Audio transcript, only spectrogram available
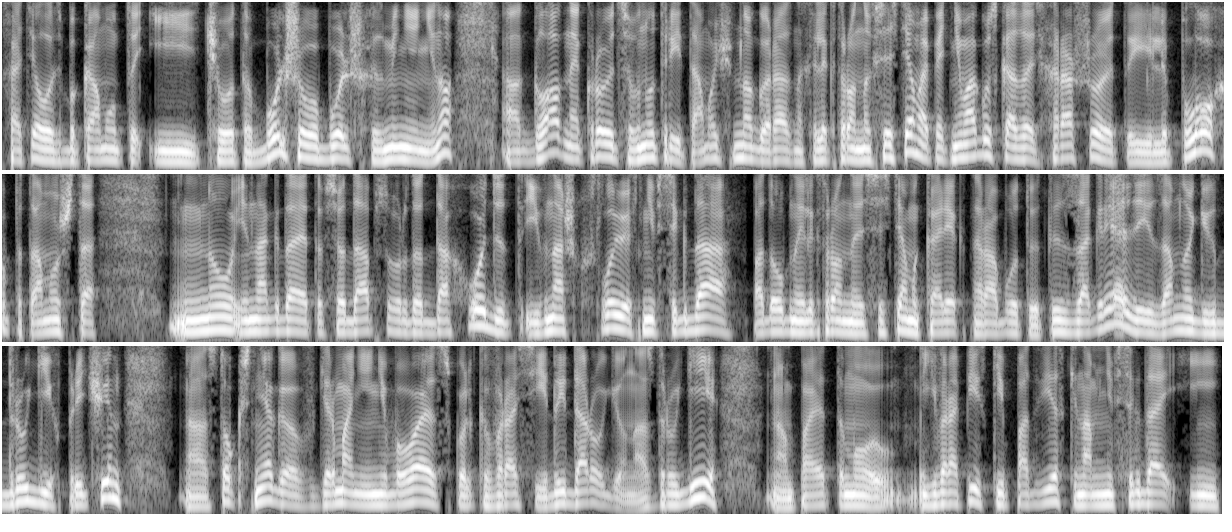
хотелось бы кому-то и чего-то большего, больших изменений, но а, главное кроется внутри, там очень много разных электронных систем, опять не могу сказать, хорошо это или плохо, потому что, ну, иногда это все до абсурда доходит, и в наших условиях не всегда подобные электронные системы корректно работают из-за грязи, из-за многих других причин. А, столько снега в Германии не бывает, сколько в России, да и дороги у нас другие, поэтому европейские подвески нам не всегда и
